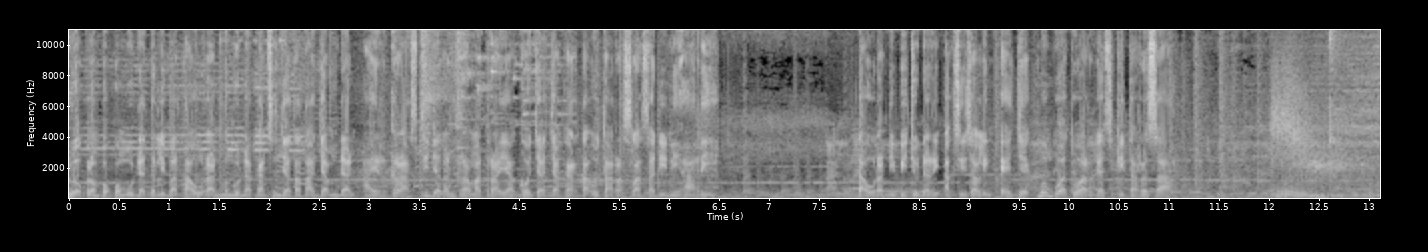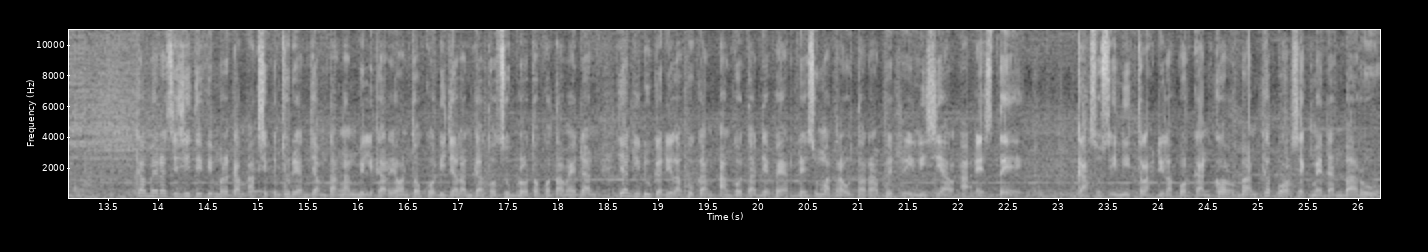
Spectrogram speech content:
Dua kelompok pemuda terlibat tawuran menggunakan senjata tajam dan air keras di Jalan Keramat Raya Koja, Jakarta Utara selasa dini hari. Tawuran dipicu dari aksi saling ejek membuat warga sekitar resah. Kamera CCTV merekam aksi pencurian jam tangan milik karyawan toko di Jalan Gatot Subroto, Kota Medan yang diduga dilakukan anggota DPRD Sumatera Utara berinisial AST. Kasus ini telah dilaporkan korban ke Polsek Medan Baru.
